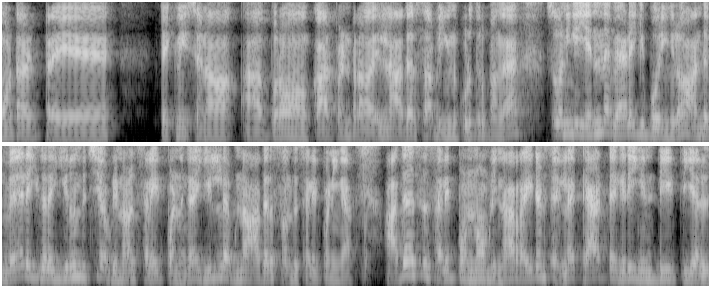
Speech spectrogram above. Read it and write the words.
மோட்டார் ட்ரே டெக்னீஷியனா அப்புறம் கார்பெண்டரா இல்லைனா அதர்ஸ் அப்படின்னு கொடுத்துருப்பாங்க. ஸோ நீங்கள் என்ன வேலைக்கு போகிறீங்களோ அந்த வேலை இதில் இருந்துச்சு அப்படின்னா செலக்ட் பண்ணுங்க. இல்லை அப்படின்னா அதர்ஸ் வந்து செலக்ட் பண்ணிங்க. அதர்ஸ் செலக்ட் பண்ணோம் அப்படின்னா ரைட் ஹேண்ட் சைடில் கேட்டகரி இன் டிடிஎல்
